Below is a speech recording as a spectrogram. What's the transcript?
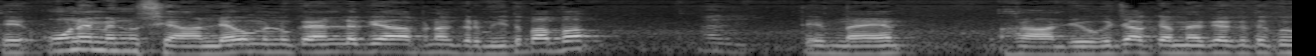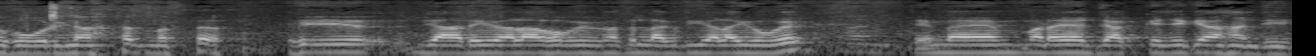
ਤੇ ਉਹਨੇ ਮੈਨੂੰ ਸਿਆਣ ਲਿਆ। ਉਹ ਮੈਨੂੰ ਕਹਿਣ ਲੱਗਿਆ ਆਪਣਾ ਗਰਮੀਤ ਬਾਬਾ। ਹਾਂਜੀ। ਤੇ ਮੈਂ ਹੈਰਾਨ ਜਿਹੇ ਹੋ ਕੇ ਝਾਕਿਆ। ਮੈਂ ਕਿਹਾ ਕਿਤੇ ਕੋਈ ਹੋਰ ਹੀ ਨਾ ਮਤਲਬ ਇਹ ਜਿਆਦੇ ਵਾਲਾ ਹੋਵੇ ਮਤਲਬ ਲੱਗਦੀ ਵਾਲਾ ਹੀ ਹੋਵੇ। ਤੇ ਮੈਂ ਮੜਾ ਜੱਕ ਕੇ ਜੇ ਕਿਹਾ ਹਾਂਜੀ।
